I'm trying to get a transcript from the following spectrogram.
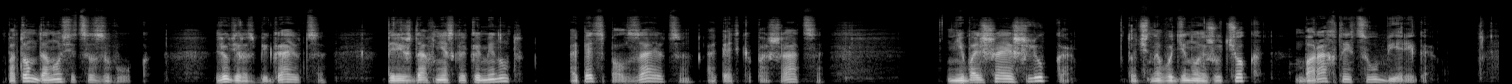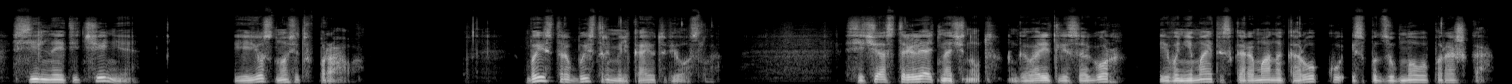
Потом доносится звук. Люди разбегаются, переждав несколько минут, опять сползаются, опять копошатся. Небольшая шлюпка, точно водяной жучок, барахтается у берега. Сильное течение ее сносит вправо. Быстро, быстро мелькают весла. Сейчас стрелять начнут, говорит Лисогор и вынимает из кармана коробку из-под зубного порошка,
